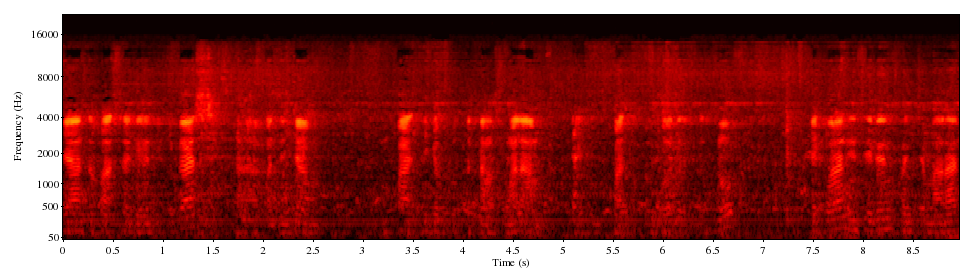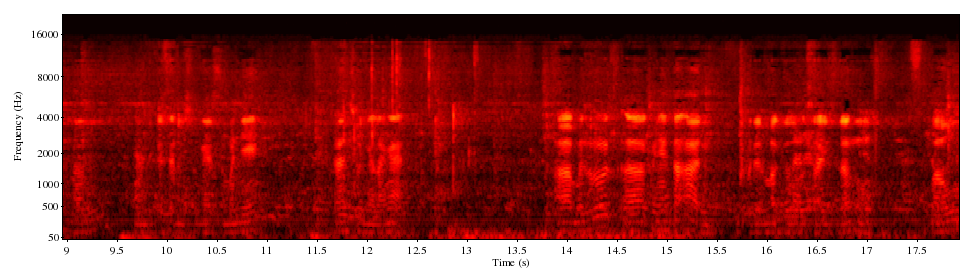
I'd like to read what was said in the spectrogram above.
yang terpaksa dihenti tugas uh, pada jam 4.30 petang semalam iaitu 4 Oktober 2020 ekoran insiden pencemaran baru yang dikesan di Sungai Semenyih dan Sungai Langat Uh, menurut uh, kenyataan daripada Lembaga Urus Air Selangor bahawa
